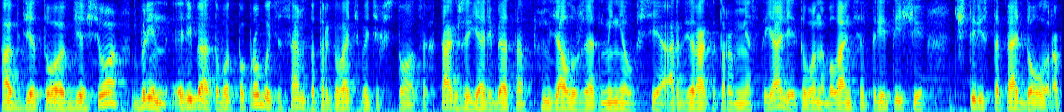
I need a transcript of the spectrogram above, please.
а где то, а где все. Блин, ребята, вот попробуйте сами поторговать в этих ситуациях. Также я, ребята, взял уже, отменил все ордера, которые у меня стояли, и того на балансе 3405 долларов.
